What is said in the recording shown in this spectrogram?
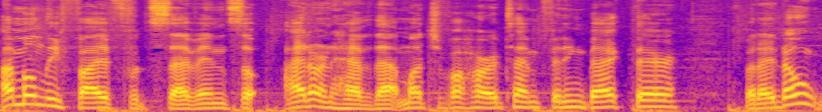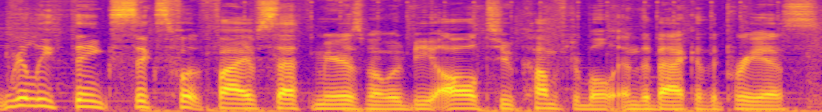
I'm only 5 foot 7, so I don't have that much of a hard time fitting back there, but I don't really think 6 foot 5 Seth Miersma would be all too comfortable in the back of the Prius.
